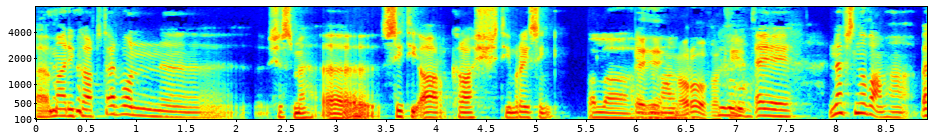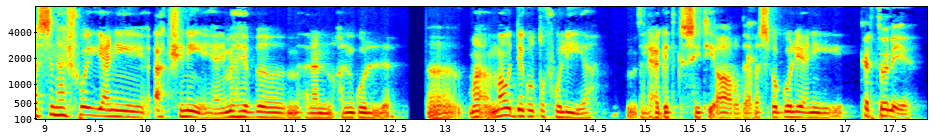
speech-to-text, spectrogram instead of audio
آه Mario Kart. تعرفون آه شو اسمه آه CTR Crash Team Racing والله. إيه, إيه، معروف أكيد. إيه نفس نظامها بس إنها شوي يعني أكشنية يعني ما هي مثلا خلينا نقول ما, ما ودي أقول طفولية مثل حقتك ال CTR وذا بس بقول يعني كرتونية.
